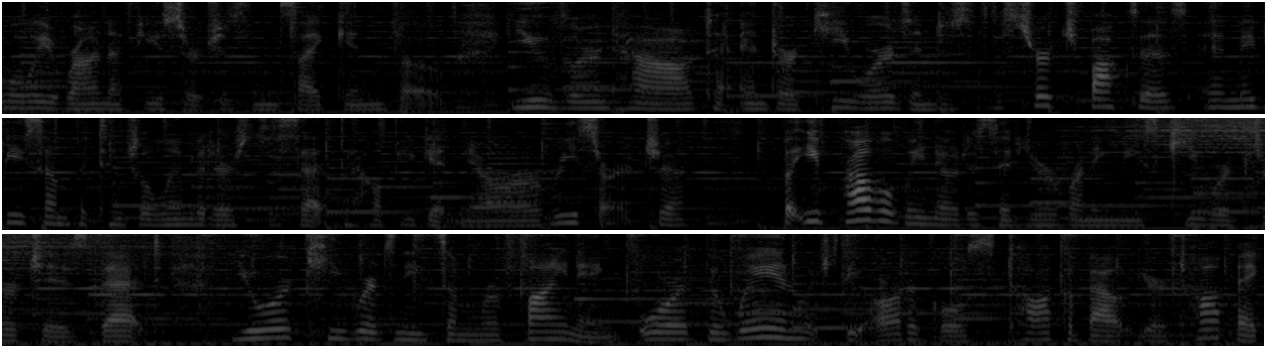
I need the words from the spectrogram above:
probably run a few searches in PsycInfo. You've learned how to enter keywords into the search boxes and maybe some potential limiters to set to help you get narrower research. But you've probably noticed that you're running these keyword searches that your keywords need some refining, or the way in which the articles talk about your topic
